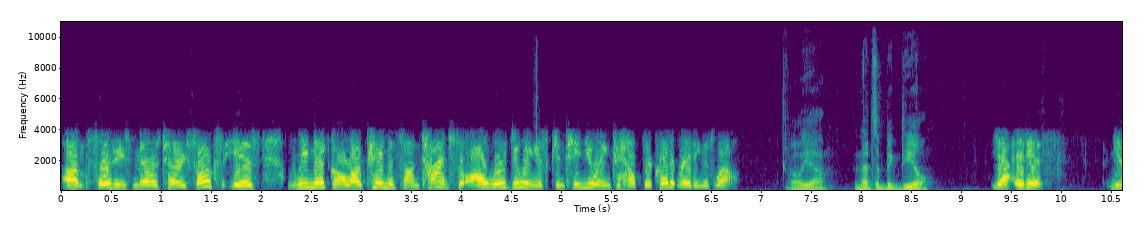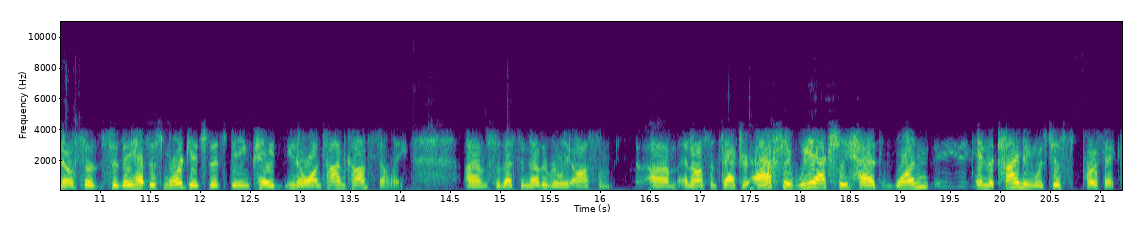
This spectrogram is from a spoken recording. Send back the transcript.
um, for these military folks is we make all our payments on time. So all we're doing is continuing to help their credit rating as well. Oh yeah, and that's a big deal. Yeah, it is. You know, so so they have this mortgage that's being paid, you know, on time constantly. Um, so that's another really awesome, um, an awesome factor. Actually, we actually had one, and the timing was just perfect.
